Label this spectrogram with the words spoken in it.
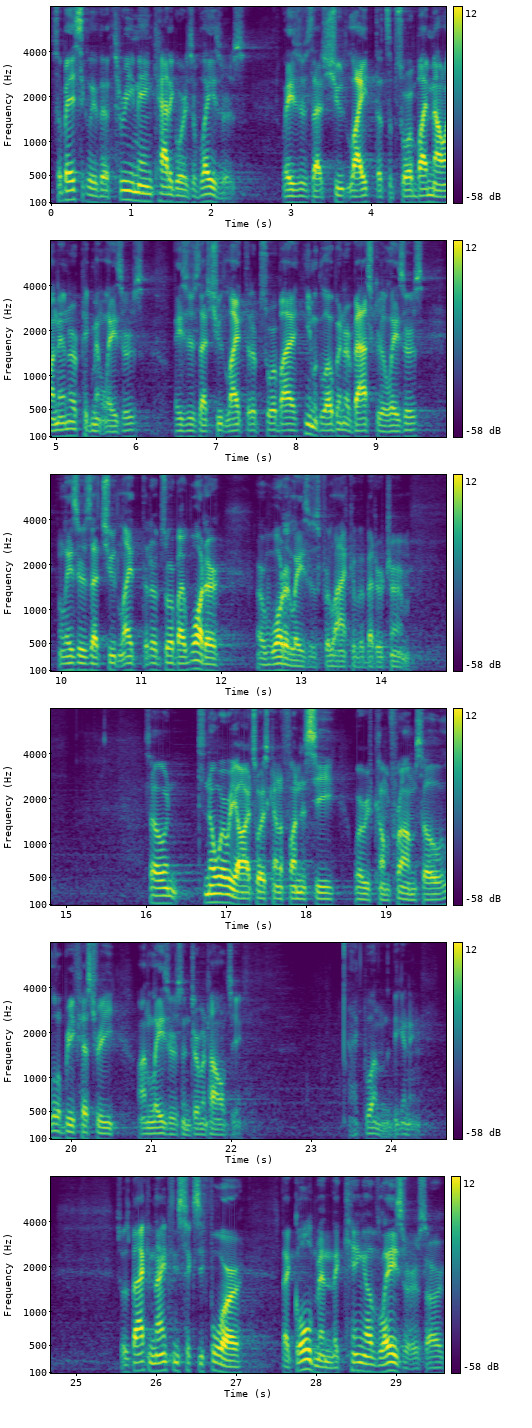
So basically, there are three main categories of lasers lasers that shoot light that's absorbed by melanin or pigment lasers, lasers that shoot light that are absorbed by hemoglobin or vascular lasers, and lasers that shoot light that are absorbed by water or water lasers, for lack of a better term. So, to know where we are, it's always kind of fun to see where we've come from. So, a little brief history on lasers in dermatology. Act one the beginning. So, it was back in 1964 that Goldman, the king of lasers, our,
